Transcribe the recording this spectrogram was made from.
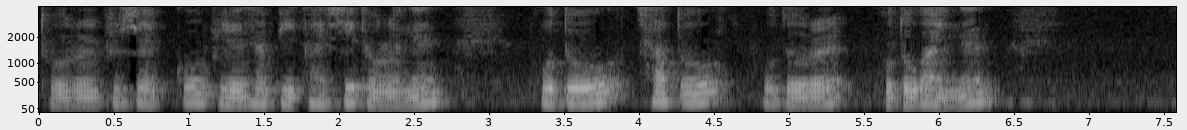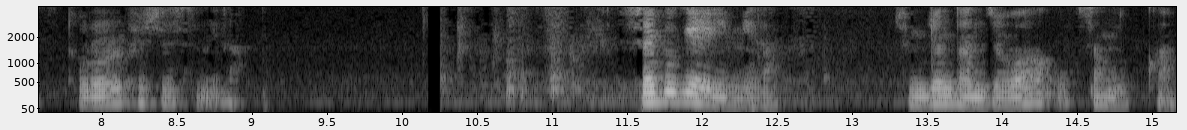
도로를 표시했고 B에서 B 다시 도로는 보도, 차도, 보도를 보도가 있는 도로를 표시했습니다. 세부 계획입니다. 중전단지와 옥상 녹화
